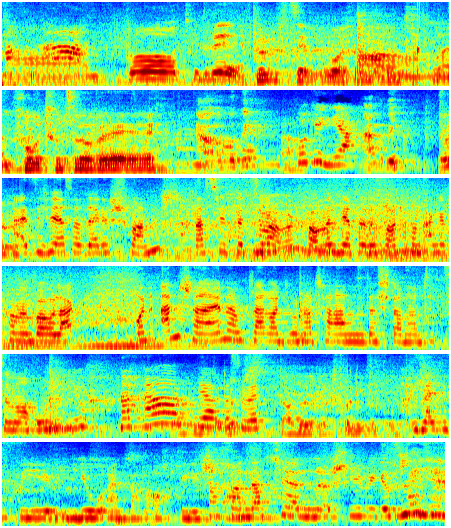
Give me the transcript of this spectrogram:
Mein Po tut weh. 15 Uhr. Oh, mein Po tut so weh. Booking, ja. Also ich bin erstmal sehr gespannt, was wir für Zimmer bekommen. Wir sind jetzt in unserer Unterkunft angekommen in Baulack. Und anscheinend haben Clara und Jonathan das Standardzimmer ohne View. haben das mit. Double gebucht. Gleich ist die View einfach auch die Was war Straße. denn das für ein schäbiges Lächeln?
